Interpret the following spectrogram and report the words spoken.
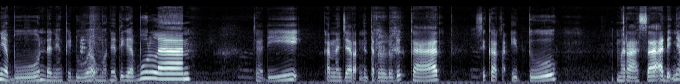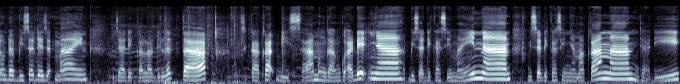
ya bun. Dan yang kedua umurnya 3 bulan jadi karena jaraknya terlalu dekat si kakak itu merasa adiknya udah bisa diajak main. Jadi kalau diletak si kakak bisa mengganggu adiknya bisa dikasih mainan bisa dikasihnya makanan. Jadi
